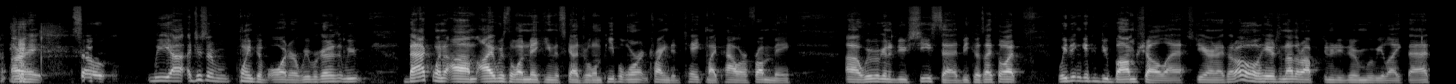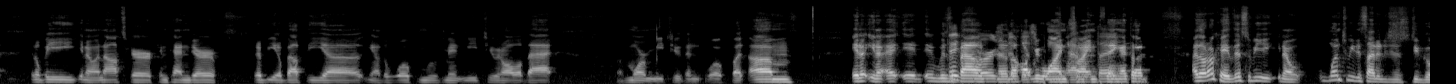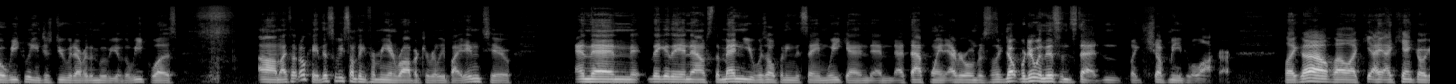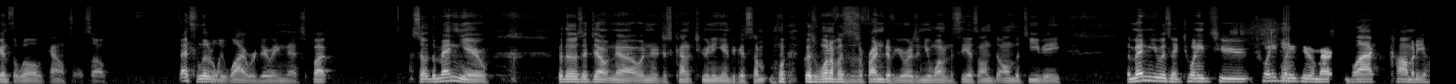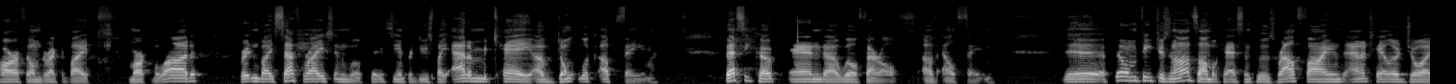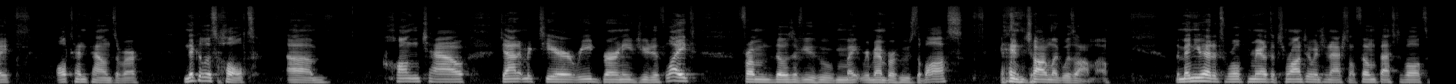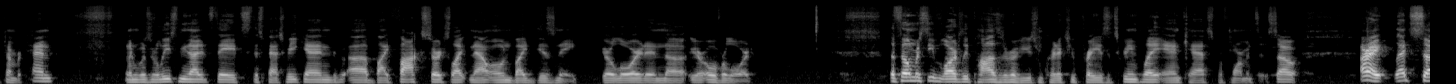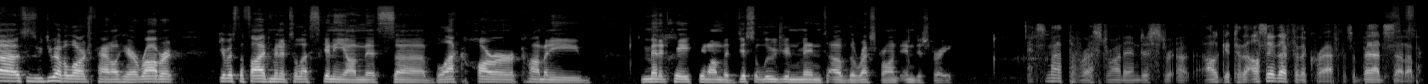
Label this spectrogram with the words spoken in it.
All right. So we uh, just a point of order. We were going to we back when um I was the one making the schedule and people weren't trying to take my power from me. Uh, we were going to do She Said because I thought we didn't get to do Bombshell last year, and I thought, oh, here's another opportunity to do a movie like that. It'll be you know an Oscar contender. It'll be about the uh you know the woke movement, Me Too, and all of that. More Me Too than woke, but um. It, you know, it, it was They've about uh, at the Harvey Weinstein thing. I thought I thought, okay, this would be, you know, once we decided to just do go weekly and just do whatever the movie of the week was, um, I thought, okay, this will be something for me and Robert to really bite into. And then they they announced the menu was opening the same weekend, and at that point, everyone was like, "Nope, we're doing this instead," and like shoved me into a locker. Like, oh well, I, I can't go against the will of the council, so that's literally why we're doing this. But so the menu, for those that don't know, and they're just kind of tuning in because some because one of us is a friend of yours and you wanted to see us on on the TV. The menu is a 22, 2022 American black comedy horror film directed by Mark Mylod, written by Seth Reiss and Will Tracy, and produced by Adam McKay of Don't Look Up fame, Betsy Koch, and uh, Will Ferrell of Elf fame. The film features an ensemble cast includes Ralph Fiennes, Anya Taylor Joy, all 10 pounds of her, Nicholas Hoult, um, Hong Chau, Janet McTeer, Reed Birney, Judith Light, from those of you who might remember Who's the Boss, and John Leguizamo. The menu had its world premiere at the Toronto International Film Festival September 10th and was released in the United States this past weekend uh, by Fox Searchlight, now owned by Disney, your lord and uh, your overlord. The film received largely positive reviews from critics who praised its screenplay and cast performances. So, all right, let's uh, since we do have a large panel here, Robert, give us the five minutes or less skinny on this uh, black horror comedy meditation on the disillusionment of the restaurant industry. It's not the restaurant industry. uh, I'll get to that. I'll save that for the craft. It's a bad setup.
